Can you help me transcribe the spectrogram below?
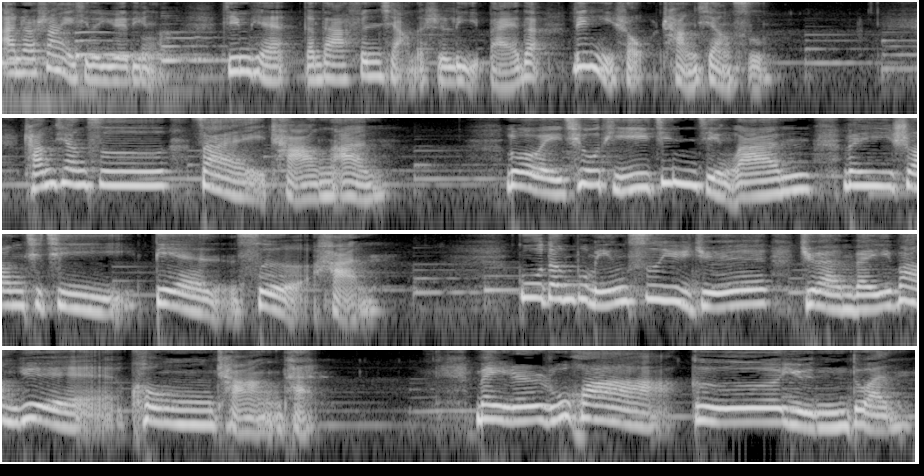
按照上一期的约定啊，今天跟大家分享的是李白的另一首《长相思》。长相思，在长安。落尾秋啼金井阑，微霜凄凄殿色寒。孤灯不明思欲绝，卷帷望月空长叹。美人如花隔云端，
